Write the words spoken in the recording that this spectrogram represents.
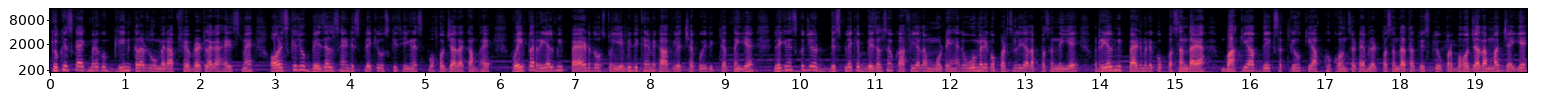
क्योंकि इसका एक मेरे को ग्रीन कलर जो मेरा फेवरेट लगा है इसमें, और इसके जो बेजल्स हैं डिस्प्ले के, उसकी थिकनेस बहुत ज़्यादा कम है। वहीं पर रियल मी पैड दोस्तों, ये भी दिखने में काफ़ी अच्छा कोई दिक्कत नहीं है। लेकिन इसको जो डिस्प्ले के बेजल्स हैं, वो काफ़ी ज़्यादा मोटे हैं तो वो मेरे को पर्सनली ज़्यादा पसंद नहीं है। रियल मी पैड मेरे को पसंद आया। बाकी आप देख सकते हो कि आपको कौन सा टैबलेट पसंद आता तो इसके ऊपर बहुत ज़्यादा मत जाइए।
